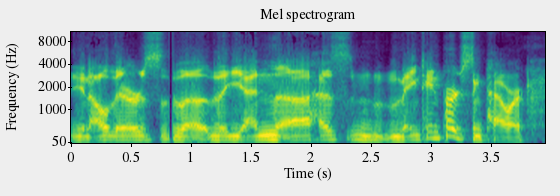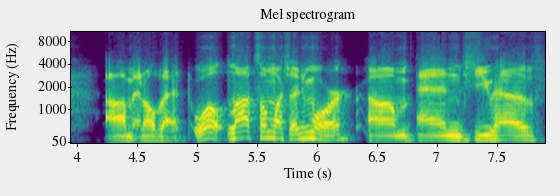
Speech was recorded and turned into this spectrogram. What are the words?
You know, there's the the yen uh, has maintained purchasing power um, and all that. Well, not so much anymore. Um, and you have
